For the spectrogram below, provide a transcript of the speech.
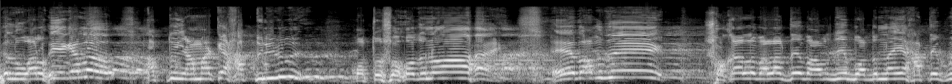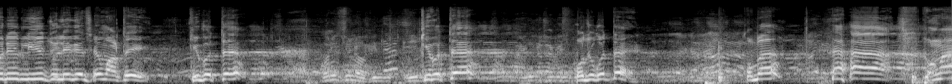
ফেলোয়ার হয়ে গেল? আর তুই আমাকে হাত তুলি নেবে অত সহজ নয়। এ বাবুজি সকালবেলাতে বাবুজি বদনাই হাতে করে নিয়ে চলে গেছে মাঠে। কি করতে? কি করতে? অজু করতে? তবে না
